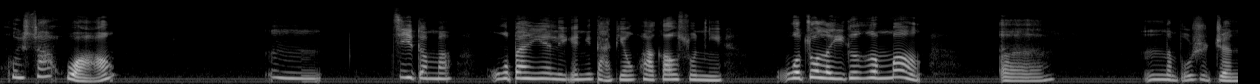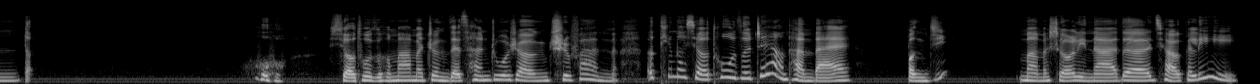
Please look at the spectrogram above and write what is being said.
会撒谎。嗯，记得吗？我半夜里给你打电话，告诉你我做了一个噩梦。呃，那不是真的。”哦，小兔子和妈妈正在餐桌上吃饭呢。呃，听到小兔子这样坦白，蹦叽，妈妈手里拿的巧克力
